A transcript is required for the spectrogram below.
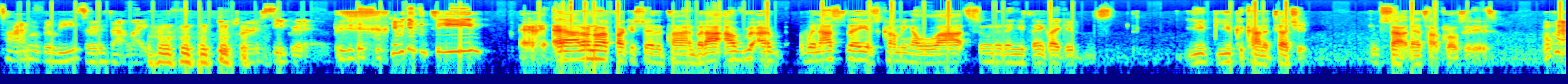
time of release, or is that like super secretive? Can we get the, can we get the tea? I don't know if I can share the time, but I, I, I when I say it's coming a lot sooner than you think, like it's you you could kind of touch it. It's how, that's how close it is. Okay.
